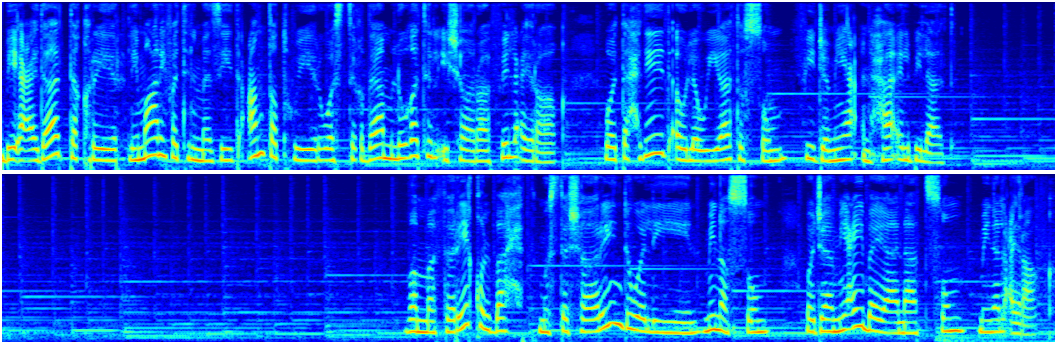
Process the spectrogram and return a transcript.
بإعداد تقرير لمعرفة المزيد عن تطوير واستخدام لغة الإشارة في العراق وتحديد أولويات الصم في جميع أنحاء البلاد. ضم فريق البحث مستشارين دوليين من الصم وجامعي بيانات صم من العراق.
